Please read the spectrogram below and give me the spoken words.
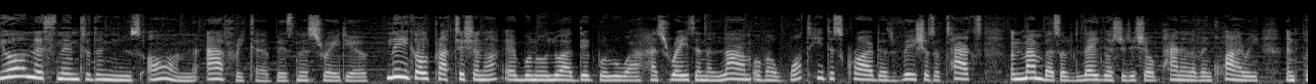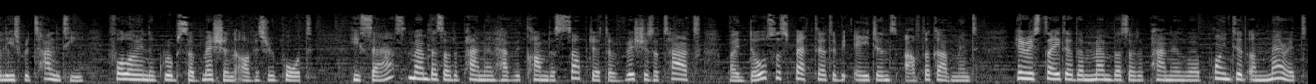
You're listening to the news on Africa Business Radio. Legal practitioner Ebun-Olu Adegboruwa has raised an alarm over what he described as vicious attacks on members of the Lagos Judicial Panel of Inquiry and police brutality following the group's submission of his report. He says members of the panel have become the subject of vicious attacks by those suspected to be agents of the government. He restated that members of the panel were appointed on merit,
